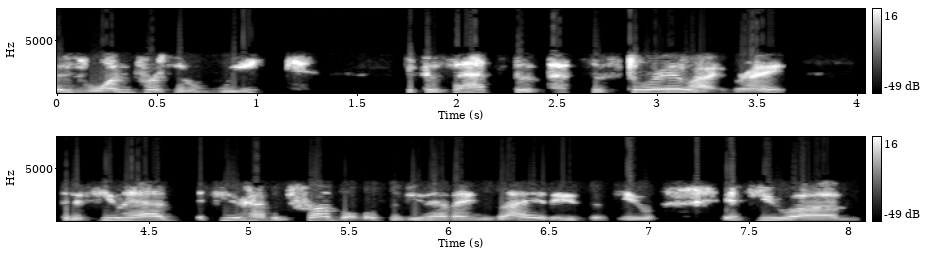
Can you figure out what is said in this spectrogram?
Is one person weak? Because that's the that's the storyline, right? And if you had, if you're having troubles, if you have anxieties, if you, if you um,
